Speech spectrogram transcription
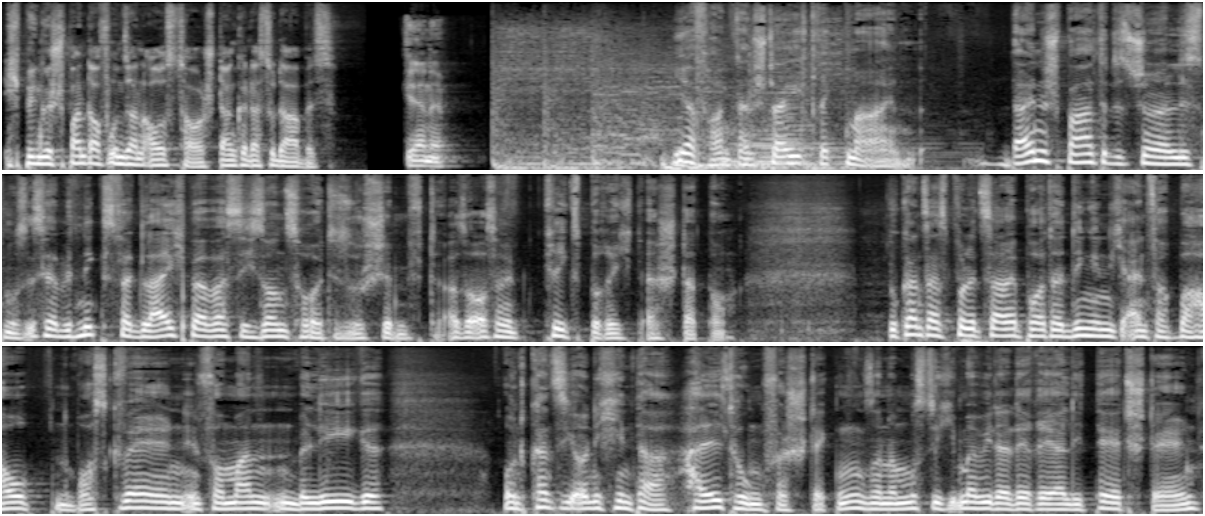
Ich bin gespannt auf unseren Austausch. Danke, dass du da bist. Gerne. Ja, Frank, dann steige ich direkt mal ein. Deine Sparte des Journalismus ist ja mit nichts vergleichbar, was sich sonst heute so schimpft, also außer mit Kriegsberichterstattung. Du kannst als Polizeireporter Dinge nicht einfach behaupten. Du brauchst Quellen, Informanten, Belege und kannst dich auch nicht hinter Haltung verstecken, sondern musst dich immer wieder der Realität stellen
